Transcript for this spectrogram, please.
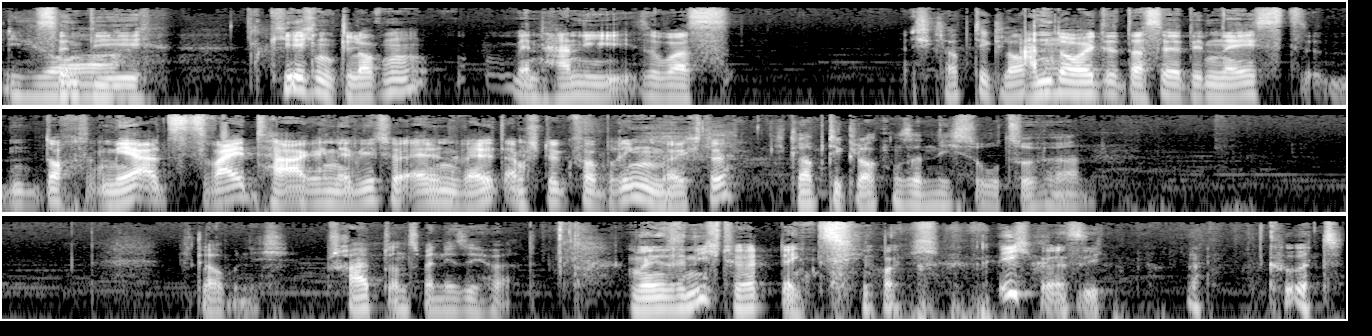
Ja, Das sind die Kirchenglocken, wenn Hanni sowas ich glaube, die Glocken. andeutet, dass er demnächst doch mehr als zwei Tage in der virtuellen Welt am Stück verbringen möchte. Ich glaube, die Glocken sind nicht so zu hören. Ich glaube nicht. Schreibt uns, wenn ihr sie hört. Und wenn ihr sie nicht hört, denkt sie euch. Ich höre sie. Gut.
